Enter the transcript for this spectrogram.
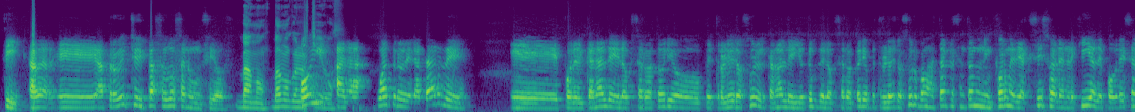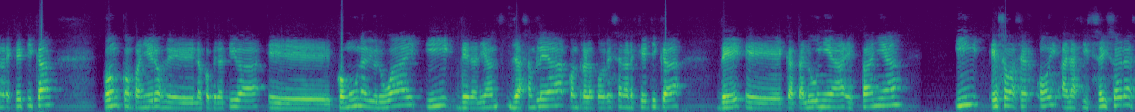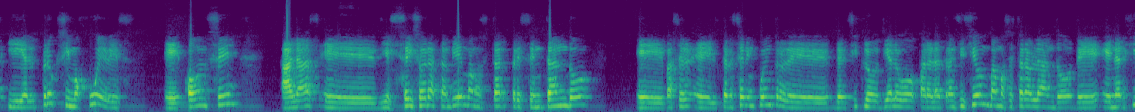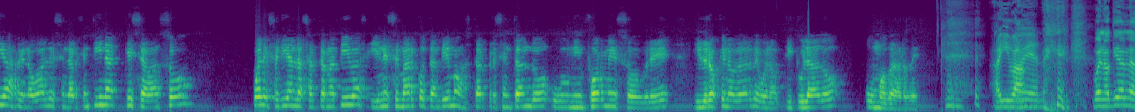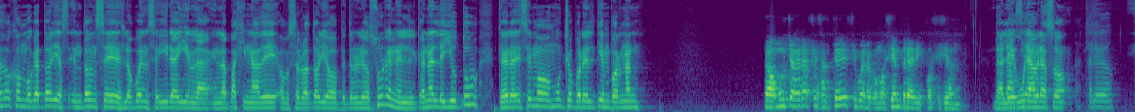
Sí, a ver, eh, aprovecho y paso dos anuncios. Vamos, vamos con los Hoy a las 4 de la tarde, por el canal del Observatorio Petrolero Sur, el canal de YouTube del Observatorio Petrolero Sur, vamos a estar presentando un informe de acceso a la energía de pobreza energética con compañeros de la cooperativa eh, Comuna de Uruguay y de la, Alianza, de Asamblea contra la Pobreza Energética de eh, Cataluña, España. Y eso va a ser hoy a las 16 horas y el próximo jueves 11 eh, a las 16 horas también vamos a estar presentando, va a ser el tercer encuentro del ciclo Diálogo para la Transición. Vamos a estar hablando de energías renovables en Argentina, qué se avanzó, cuáles serían las alternativas y en ese marco también vamos a estar presentando un informe sobre hidrógeno verde, bueno, titulado Humo Verde. Ahí va. bueno, quedan las dos convocatorias, entonces lo pueden seguir ahí en la, en la página de Observatorio Petróleo Sur, en el canal de YouTube. Te agradecemos mucho por el tiempo, Hernán. No, muchas gracias a ustedes y bueno, como siempre a disposición. Dale, un abrazo. Hasta luego.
